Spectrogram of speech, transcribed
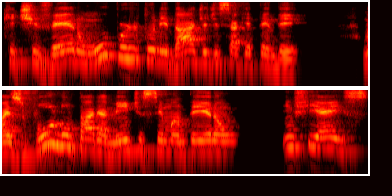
que tiveram oportunidade de se arrepender, mas voluntariamente se manteram infiéis,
